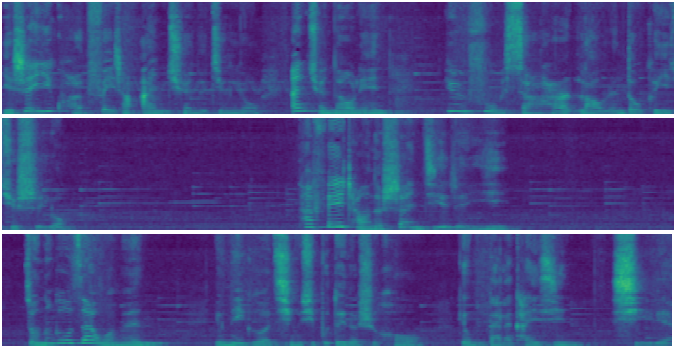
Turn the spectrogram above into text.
也是一款非常安全的精油，安全到连。孕妇、小孩、老人都可以去使用，它非常的善解人意，总能够在我们有那个情绪不对的时候，给我们带来开心、喜悦。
